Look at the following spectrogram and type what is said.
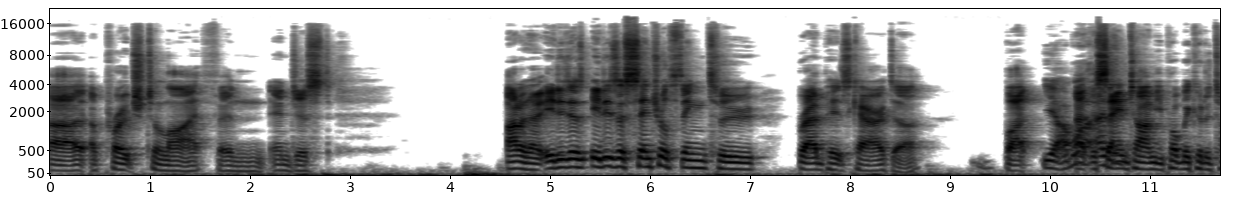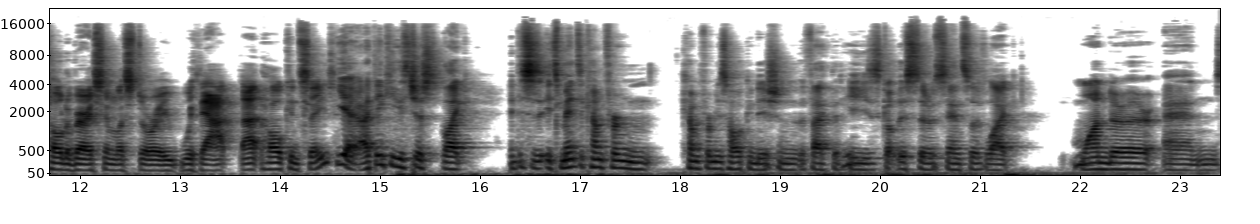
uh, approach to life, and and just, I don't know. It is it is a central thing to Brad Pitt's character, but Yeah, well, at the I same think- time, you probably could have told a very similar story without that whole conceit. Yeah, I think he's just like this is. It's meant to come from come from his whole condition. The fact that he's got this sort of sense of like wonder and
